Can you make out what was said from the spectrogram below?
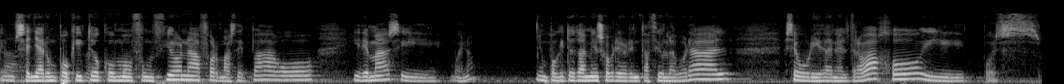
enseñar un poquito cómo funciona, formas de pago y demás y bueno, un poquito también sobre orientación laboral, seguridad en el trabajo y pues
